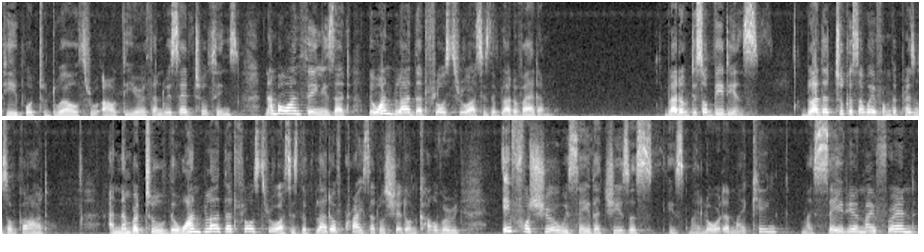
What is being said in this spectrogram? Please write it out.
people to dwell throughout the earth. And we said two things. Number one thing is that the one blood that flows through us is the blood of Adam, blood of disobedience, blood that took us away from the presence of God. And number two, the one blood that flows through us is the blood of Christ that was shed on Calvary. If for sure we say that Jesus is my Lord and my King, my Savior and my friend,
